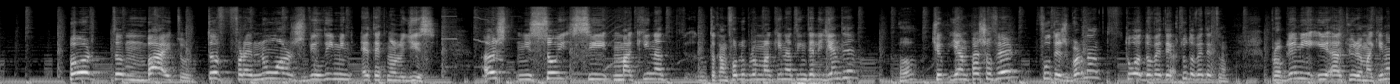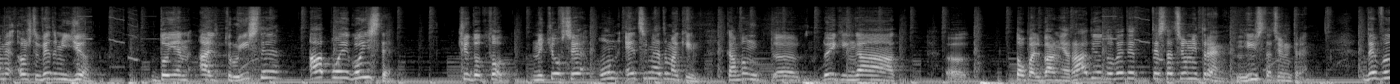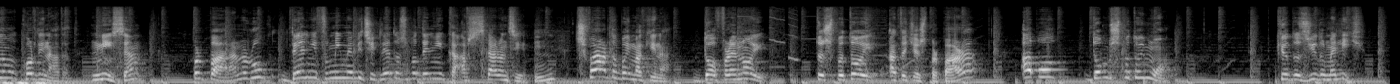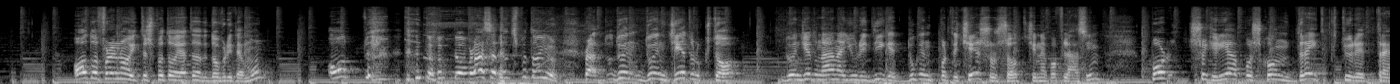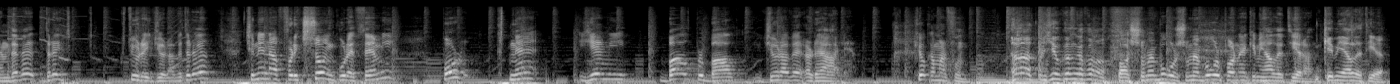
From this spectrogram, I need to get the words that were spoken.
për të mbajtur, të frenuar zhvillimin e teknologjisë. Është njësoj si makinat, të kam folur për makinat inteligjente? Po. Që janë pa shofer, futesh brenda, thua do vete këtu, do vete këtu. Problemi i atyre makinave është vetëm një gjë. Do jenë altruiste apo egoiste? Që do të thotë, në qoftë se unë eci me atë makinë, kam vënë do iki nga Top Albania Radio do vete te stacioni tren, mm -hmm. i stacioni tren. Dhe vë koordinatat. Nisem përpara në rrugë del një fëmijë me biçikletë ose po del një kafshë, s'ka rëndësi. Mhm. Çfarë mm -hmm. do bëjë makina? Do frenojë të shpëtojë atë që është përpara apo do më shpëtojë mua? kjo do zgjidhur me ligj. O do frenojë të shpëtojë atë dhe do vritem unë, o do do vrasë atë të shpëtoj unë. Pra duhen duhen gjetur këto duhen gjetur nga ana juridike duken për të qeshur sot që ne po flasim, por shoqëria po shkon drejt këtyre trendeve, drejt këtyre gjërave të reja, që ne na frikësojnë kur e themi, por këtë ne Jemi ballë për ballë gjërave reale. Kjo ka marrë fund. Ha, të pëlqeu kënga apo jo? Po, shumë e bukur, shumë e bukur, por ne kemi halle të tjera. Kemi halle të tjera.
